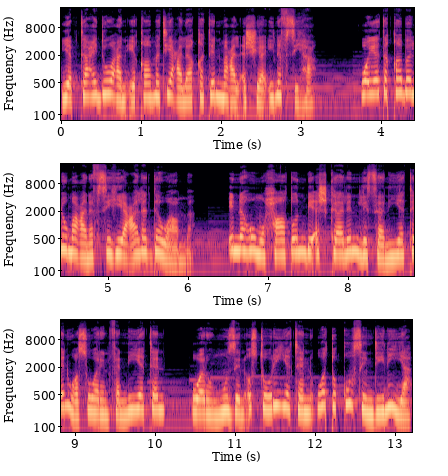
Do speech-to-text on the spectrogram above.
يبتعد عن إقامة علاقة مع الأشياء نفسها. ويتقابل مع نفسه على الدوام. إنه محاط بأشكال لسانية وصور فنية ورموز أسطورية وطقوس دينية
